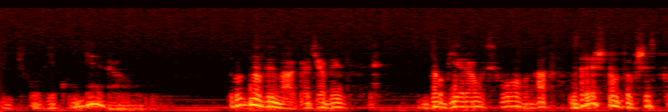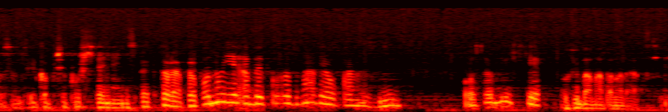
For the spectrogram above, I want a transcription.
Ten człowiek umierał. Trudno wymagać, aby dobierał słowa. Zresztą to wszystko są tylko przypuszczenia inspektora. Proponuję, aby porozmawiał pan z nim osobiście. To chyba ma pan rację.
